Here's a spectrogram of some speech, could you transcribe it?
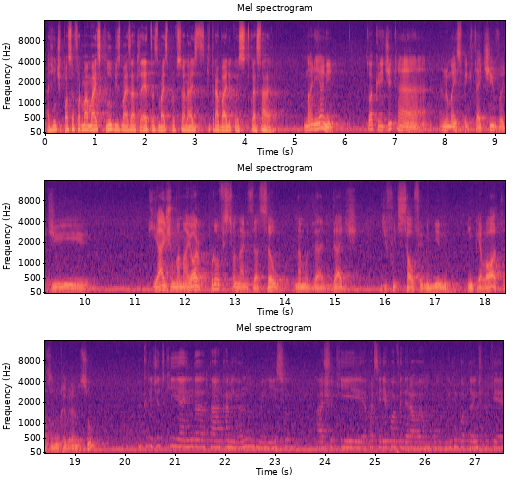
a gente possa formar mais clubes, mais atletas, mais profissionais que trabalhem com, esse, com essa área. Mariane, tu acredita numa expectativa de que haja uma maior profissionalização na modalidade de futsal feminino em Pelotas e no Rio Grande do Sul? Acredito que ainda está caminhando no início. Acho que a parceria com a Federal é um ponto muito importante porque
